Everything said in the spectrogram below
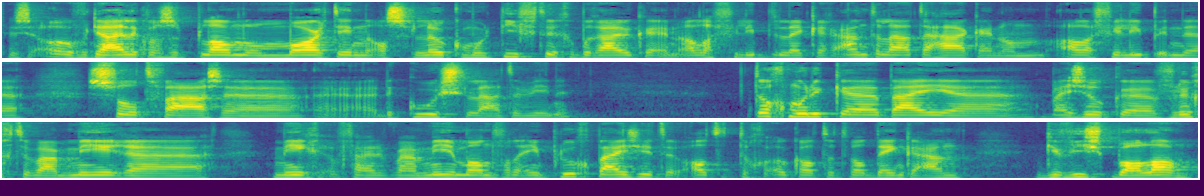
Dus overduidelijk was het plan om Martin als locomotief te gebruiken... en Alaphilippe er lekker aan te laten haken... en dan Alaphilippe in de slotfase eh, de koers te laten winnen. Toch moet ik eh, bij, eh, bij zulke vluchten waar meer, eh, meer, of, eh, waar meer man van één ploeg bij zitten... altijd, toch ook altijd wel denken aan Gewies Ballan.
